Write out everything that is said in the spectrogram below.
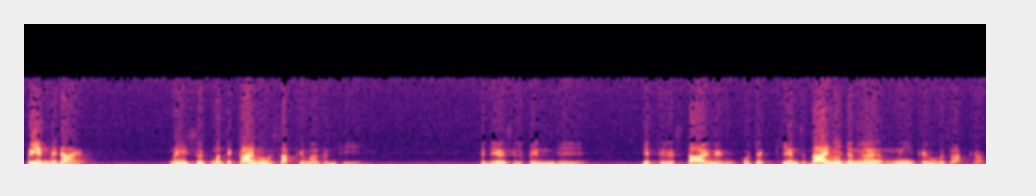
เปลี่ยนไม่ได้ ในที่สุดมันจะกลายเป็นอุปสรรคขึ้นมาทันทีเช่นเดียวศิลปินที่ยึดถือสไตล์หนึ่งกูจะเขียนสไตล์นี้จนนี่คืออุปสรรคครับ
